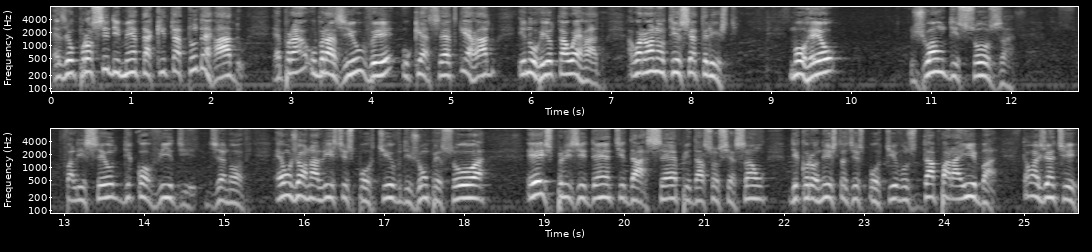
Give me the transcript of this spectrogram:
Quer dizer, o procedimento aqui está tudo errado. É para o Brasil ver o que é certo e o que é errado, e no Rio está o errado. Agora, uma notícia triste. Morreu João de Souza, faleceu de Covid-19. É um jornalista esportivo de João Pessoa, ex-presidente da CEP, da Associação de Cronistas Esportivos da Paraíba. Então a gente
